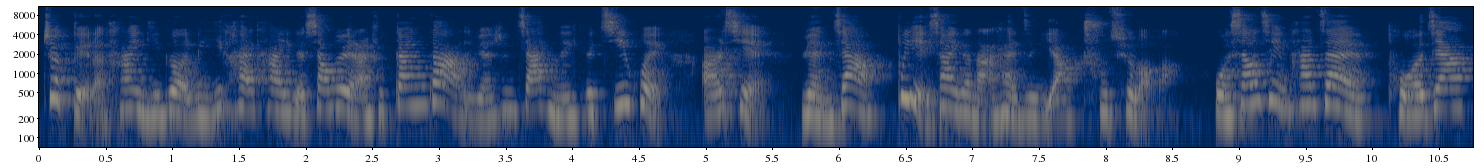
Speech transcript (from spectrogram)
这给了他一个离开他一个相对来说尴尬的原生家庭的一个机会，而且远嫁不也像一个男孩子一样出去了吗？我相信她在婆家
